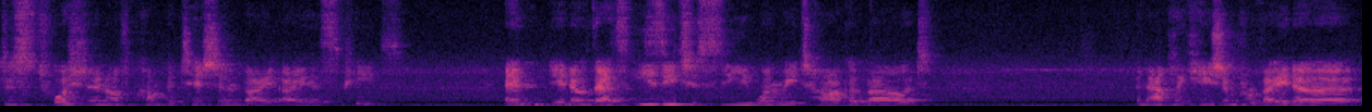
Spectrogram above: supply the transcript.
distortion of competition by ISPs. And you know that's easy to see when we talk about an application provider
